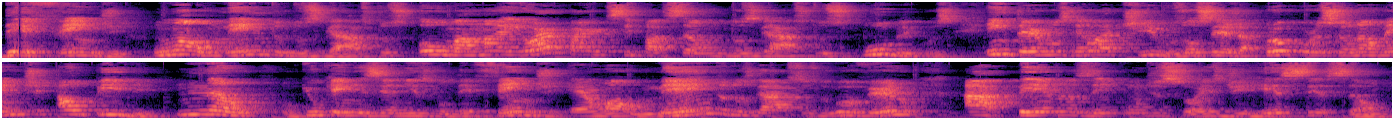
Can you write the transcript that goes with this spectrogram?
defende um aumento dos gastos ou uma maior participação dos gastos públicos em termos relativos, ou seja, proporcionalmente ao PIB. Não! O que o keynesianismo defende é um aumento dos gastos do governo apenas em condições de recessão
